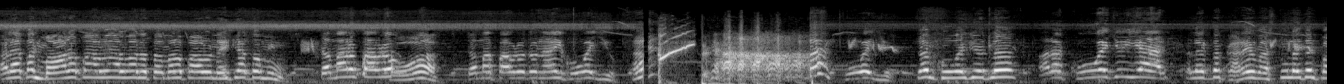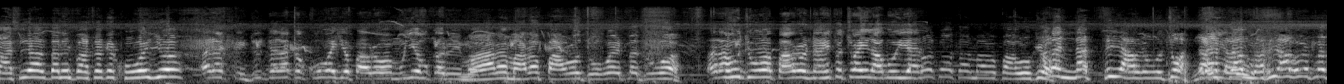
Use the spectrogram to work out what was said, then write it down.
અરે પણ મારો પાવડો આલવાનો તમારો પાવડો નહીં કહેતો હું. તમારો પાવડો? તમારો પાવડો તો નહીં ખોવાઈ ગયો. ખોવાઈ ગયો. કેમ ખોવાઈ ગયો એટલે? અરે ખોવાઈ ગયો યાર. એટલે એક તો ઘરે વસ્તુ લઈ જઈને પાછી આવતા ને પાછા કે ખોવાઈ ગયો? અરે કીધું જરા કે ખોવાઈ ગયો પાવડો. હું એવું કરું મારા મારો પાવડો જોવો એટલે જુઓ. અરે હું જોવો પાવડો નહીં તો ચોઈ લાવો યાર. મારો પાવરો કયો? અરે નથી આવ્યો જો નહીં આવ્યો. એટલે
